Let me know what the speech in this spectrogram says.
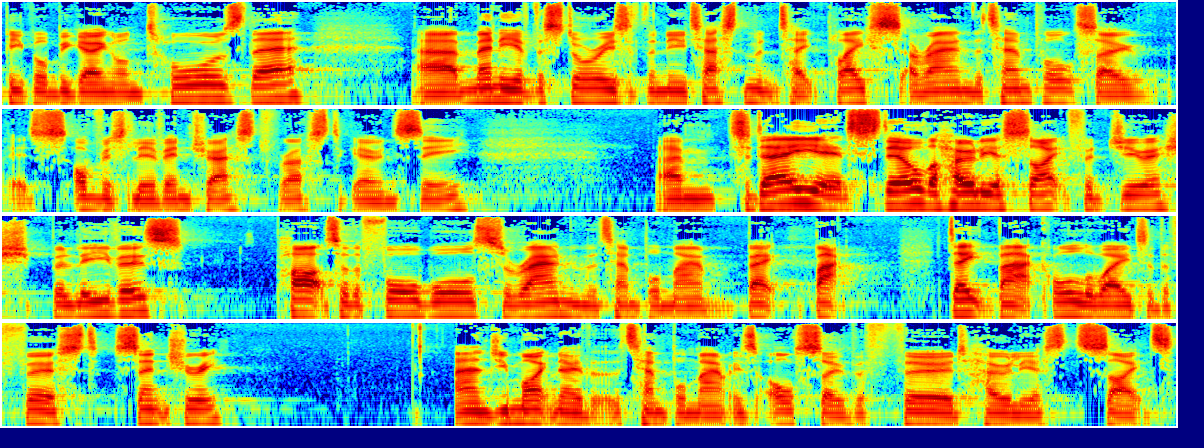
people be going on tours there? Uh, many of the stories of the New Testament take place around the temple, so it's obviously of interest for us to go and see. Um, today, it's still the holiest site for Jewish believers. Parts of the four walls surrounding the Temple Mount back, back, date back all the way to the first century. And you might know that the Temple Mount is also the third holiest site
